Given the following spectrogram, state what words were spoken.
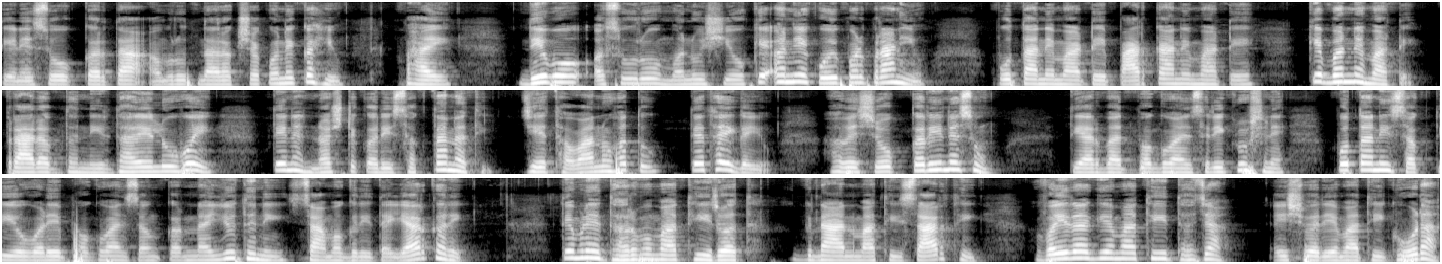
તેણે શોક કરતા અમૃતના રક્ષકોને કહ્યું, ભાઈ, દેવો, અસુરો, મનુષ્યો કે અન્ય કોઈ પણ પ્રાણીઓ, પોતાને માટે, પારકાને માટે કે બંને માટે પ્રારબ્ધ નિર્ધારેલું હોય તેને નષ્ટ કરી શકતા નથી. જે થવાનું હતું તે થઈ ગયું. હવે શોક કરીને શું? ત્યારબાદ ભગવાન શ્રી કૃષ્ણે પોતાની શક્તિઓ વડે ભગવાન શંકરના યુદ્ધની સામગ્રી તૈયાર કરી. તેમણે ધર્મમાંથી રથ, જ્ઞાનમાંથી સારથી, વૈરાગ્યમાંથી ધજા, ઐશ્વર્યમાંથી ઘોડા,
